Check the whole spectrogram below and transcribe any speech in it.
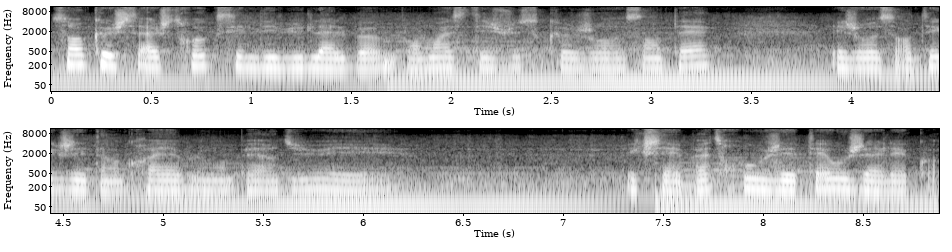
sans que je sache trop que c'est le début de l'album. Pour moi c'était juste ce que je ressentais et je ressentais que j'étais incroyablement perdue et, et que je savais pas trop où j'étais, où j'allais quoi.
